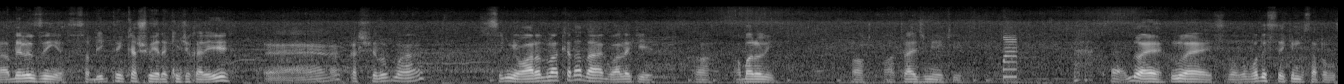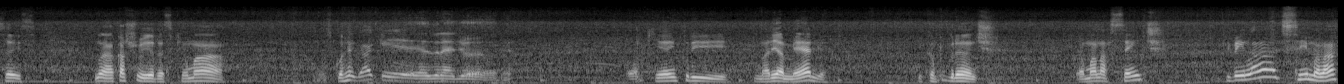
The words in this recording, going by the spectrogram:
Ah, belezinha. Sabia que tem cachoeira aqui em Jacareí? É, cachoeira do mar. Senhora de uma queda d'água, olha aqui. Ó, ó o barulhinho. Ó, ó, atrás de mim aqui. É, não é, não é isso. Eu vou descer aqui e mostrar pra vocês. Não é uma cachoeira, isso aqui é uma. Vou escorregar aqui, André Júnior. Aqui é entre Maria Amélia e Campo Grande. É uma nascente que vem lá de cima, lá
